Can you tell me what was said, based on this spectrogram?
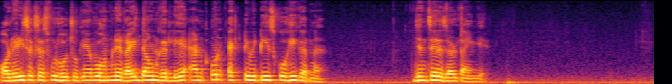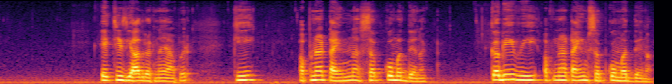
ऑलरेडी सक्सेसफुल हो चुके हैं, वो हमने राइट डाउन कर लिए एंड उन एक्टिविटीज़ को ही करना है, जिनसे रिज़ल्ट आएँगे। एक चीज़ याद रखना यहाँ पर कि अपना टाइम ना सबको मत देना, कभी भी अपना टाइम सबको मत देना।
